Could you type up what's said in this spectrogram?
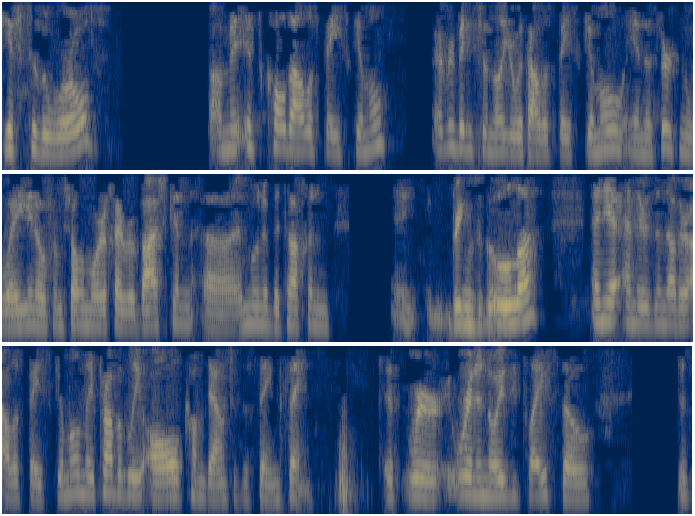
gift to the world. Um, it's called Aleph Beis Gimel. Everybody's familiar with Aleph Beis Gimel in a certain way, you know, from Shalom Mordechai Rubashkin, uh, Emuna B'tachon eh, brings Geula, and yet, and there's another Aleph Beis Gimel, and they probably all come down to the same thing. If we're we're in a noisy place, so just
